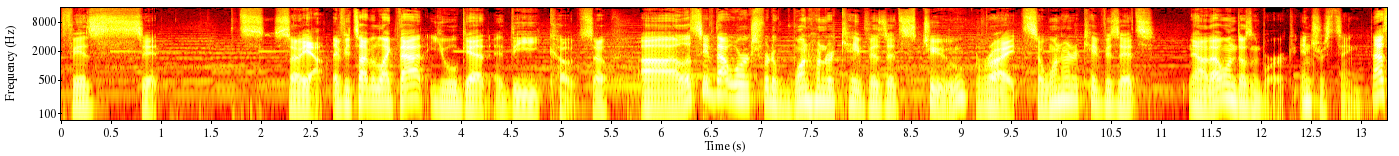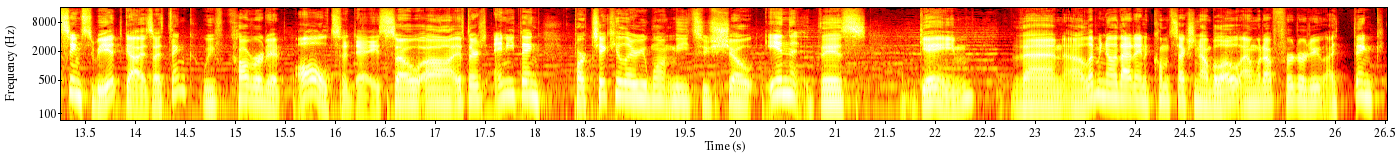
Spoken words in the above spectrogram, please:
Visit. So yeah, if you type it like that, you will get the code. So uh, let's see if that works for the 100k visits too. Right, so 100k visits. No, that one doesn't work. Interesting. That seems to be it, guys. I think we've covered it all today. So uh, if there's anything particular you want me to show in this game, then uh, let me know that in the comment section down below. And without further ado, I think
